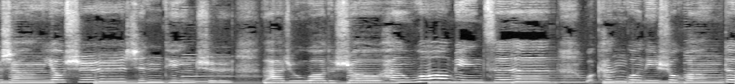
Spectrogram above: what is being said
我想要时间停止，拉住我的手喊我名字。我看过你说谎的。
